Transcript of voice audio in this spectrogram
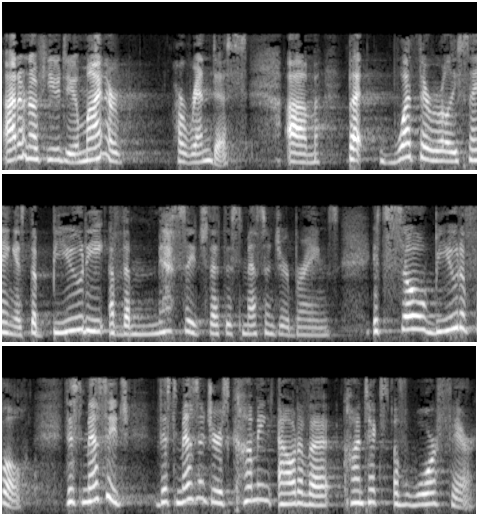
I don't know if you do. Mine are horrendous. Um, but what they're really saying is the beauty of the message that this messenger brings. It's so beautiful. This message, this messenger is coming out of a context of warfare.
